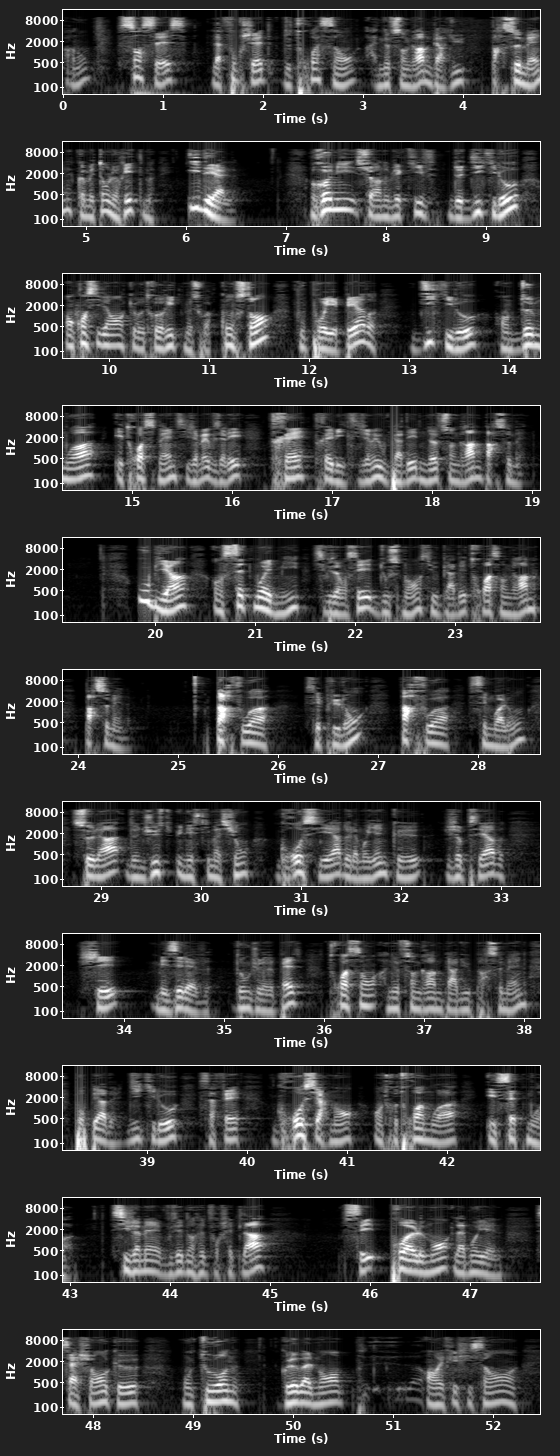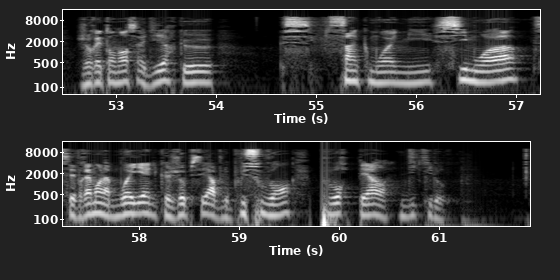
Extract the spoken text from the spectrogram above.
sans cesse la fourchette de 300 à 900 grammes perdus par semaine comme étant le rythme idéal remis sur un objectif de 10 kg, en considérant que votre rythme soit constant, vous pourriez perdre 10 kg en 2 mois et 3 semaines si jamais vous allez très très vite, si jamais vous perdez 900 grammes par semaine. Ou bien en 7 mois et demi si vous avancez doucement, si vous perdez 300 grammes par semaine. Parfois c'est plus long, parfois c'est moins long, cela donne juste une estimation grossière de la moyenne que j'observe chez mes élèves. Donc je le répète, 300 à 900 grammes perdus par semaine. Pour perdre 10 kilos, ça fait grossièrement entre 3 mois et 7 mois. Si jamais vous êtes dans cette fourchette-là, c'est probablement la moyenne. Sachant que on tourne globalement, en réfléchissant, j'aurais tendance à dire que 5 mois et demi, 6 mois, c'est vraiment la moyenne que j'observe le plus souvent pour perdre 10 kilos.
